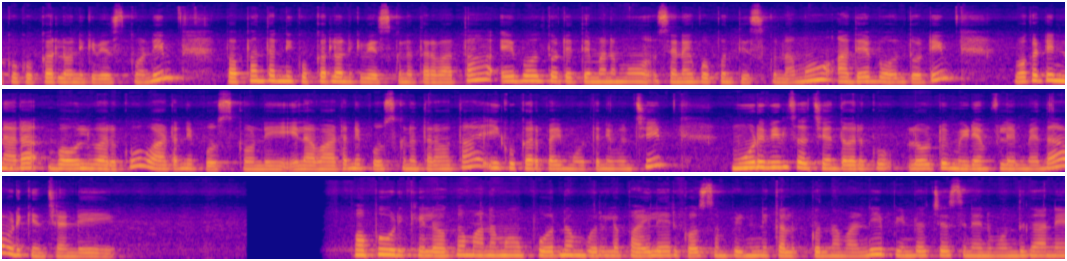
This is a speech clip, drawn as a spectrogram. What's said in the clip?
ఒక కుక్కర్లోనికి వేసుకోండి. పప్పు అంతటిని కుక్కర్లోనికి వేసుకున్న తర్వాత ఏ బౌల్ తోటి అయితే మనము శనగపప్పును తీసుకున్నామో అదే బౌల్ తోటి ఒకటిన్నర బౌల్ వరకు వాటర్ని పోసుకోండి. ఇలా వాటర్ని పోసుకున్న తర్వాత ఈ కుక్కర్పై మూతని ఉంచి మూడు వీల్స్ వచ్చేంత వరకు లో టు మీడియం ఫ్లేమ్ మీద ఉడికించండి. పప్పు ఉడికేలోగా మనము పూర్ణం బూరెల పైలేరు కోసం పిండిని కలుపుకుందామండి. పిండి వచ్చేసి నేను ముందుగానే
